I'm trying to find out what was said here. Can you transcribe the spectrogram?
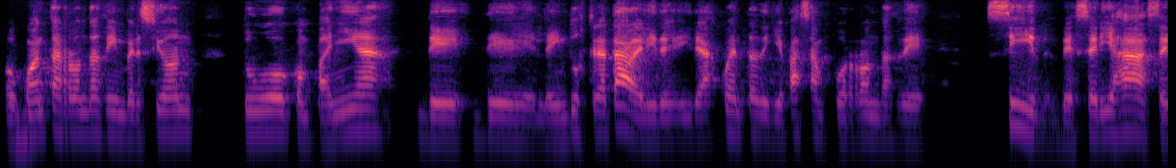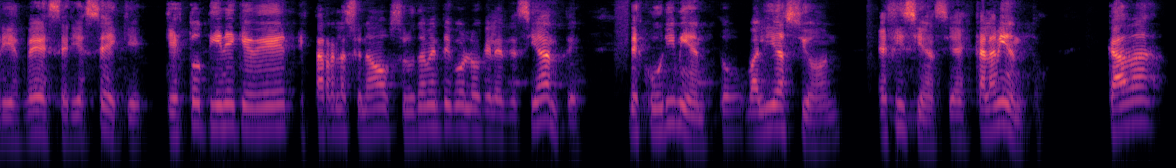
¿O cuántas rondas de inversión tuvo compañías de, de la industria travel? Y te, y te das cuenta de que pasan por rondas de SID, de series A, series B, series C, que, esto tiene que ver, está relacionado absolutamente con lo que les decía antes, descubrimiento, validación, eficiencia, escalamiento. Cada,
